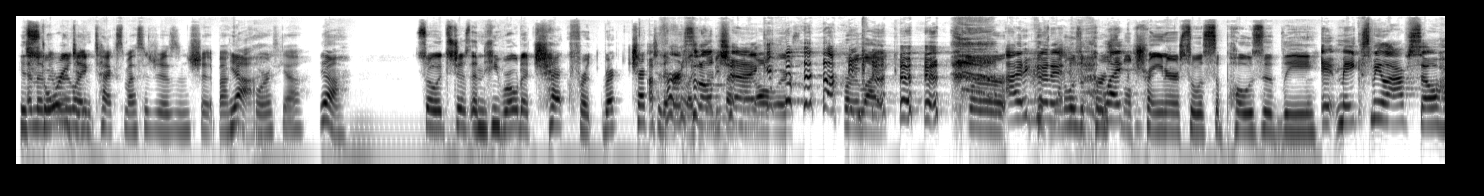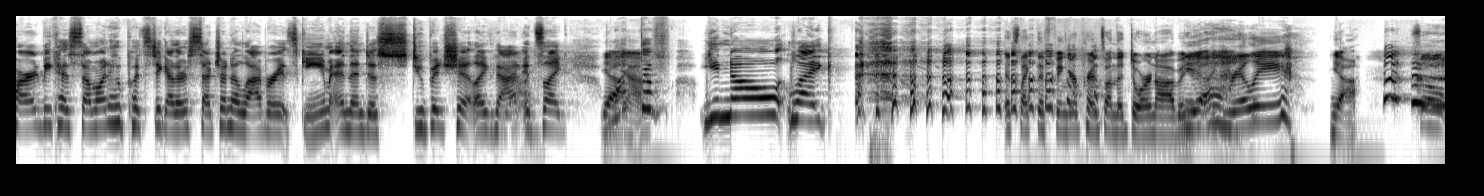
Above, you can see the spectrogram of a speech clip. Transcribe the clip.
His And then there story were like didn't text messages and shit back Yeah. and forth. Yeah. yeah. So it's just, and he wrote a check for rec- check A to them for like $3,500 for like for I 'cause couldn't- One was a personal like- trainer, so it was supposedly It makes me laugh so hard because someone who puts together such an elaborate scheme and then does stupid shit like that, it's like, Yeah. what Yeah. the, f- you know, like, It's like the fingerprints on the doorknob, and Yeah. you're like, really? yeah. So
